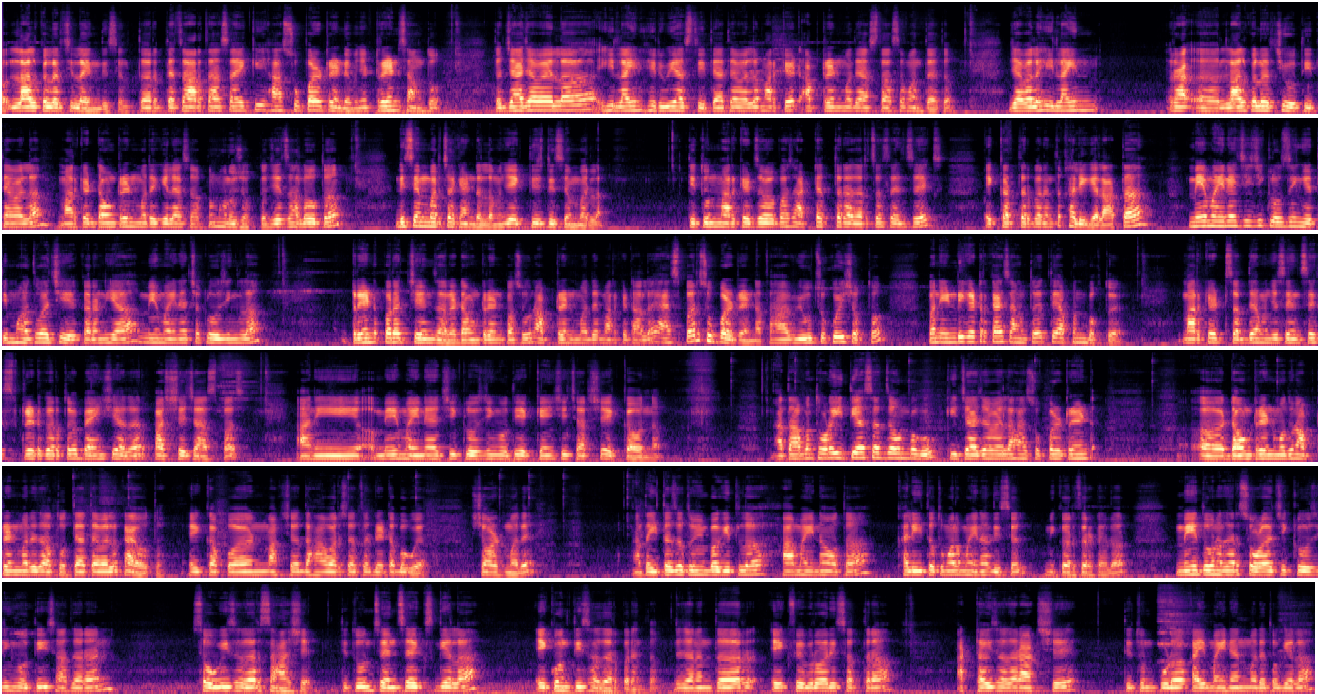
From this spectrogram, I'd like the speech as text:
लाल कलरची लाईन दिसेल. तर त्याचा अर्थ असा आहे की हा सुपर ट्रेंड आहे. म्हणजे ट्रेंड सांगतो. तर ज्या ज्या वेळेला ही लाईन हिरवी असते त्या त्या वेळेला मार्केट अप ट्रेंडमध्ये असतं असं म्हणता येतं. ज्या वेळेला ही लाईन रा लाल कलरची होती त्यावेळेला मार्केट डाऊन ट्रेंडमध्ये गेलं असं आपण म्हणू शकतो. जे झालं होतं डिसेंबरच्या कॅन्डलला म्हणजे एकतीस डिसेंबरला. तिथून मार्केट जवळपास अठ्ठ्याहत्तर हजारचा सेन्सेक्स एकाहत्तरपर्यंत खाली गेला. आता मे महिन्याची जी क्लोजिंग आहे ती महत्त्वाची आहे कारण या मे महिन्याच्या क्लोजिंगला ट्रेंड परत चेंज झाला. डाऊन ट्रेंडपासून अप ट्रेंडमध्ये मार्केट आलं ॲज पर सुपर ट्रेंड आता हा व्ह्यू चुकूही शकतो पण इंडिकेटर काय सांगतोय ते आपण बघतोय. मार्केट सध्या म्हणजे सेन्सेक्स ट्रेड करतोय ब्याऐंशी हजार पाचशेच्या आसपास. आणि मे महिन्याची क्लोजिंग होती एक्क्याऐंशी चारशे एक्कावन्न. आता आपण थोडं इतिहासात जाऊन बघू की ज्या ज्या वेळेला हा सुपर ट्रेंड डाऊन ट्रेंडमधून अप ट्रेंडमध्ये जातो त्या त्यावेळेला काय होतं? एक आपण मागच्या दहा वर्षाचा डेटा बघूया शॉर्टमध्ये आता इथं जर तुम्ही बघितलं हा महिना होता खाली इथं तुम्हाला महिना दिसेल मी कर्सर ठेवल्यावर. मे दोन हजार सोळाची क्लोजिंग होती साधारण सव्वीस हजार सहाशे. तिथून सेन्सेक्स गेला एकोणतीस हजारपर्यंत त्याच्यानंतर एक फेब्रुवारी सतरा अठ्ठावीस हजार आठशे तिथून पुढं काही महिन्यांमध्ये तो गेला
